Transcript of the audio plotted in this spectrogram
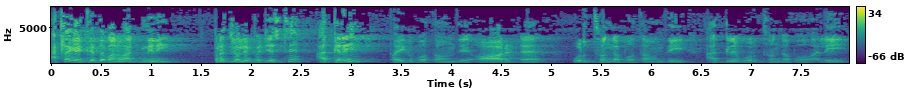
అట్లాగే కింద మనం అగ్నిని ప్రజ్వలింపజేస్తే అగ్ని పైకి పోతా ఉంది. ఆర్డర్. ఊర్ధ్వంగా పోతా ఉంది. అగ్ని ఊర్ధ్వంగా పోవాలి.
